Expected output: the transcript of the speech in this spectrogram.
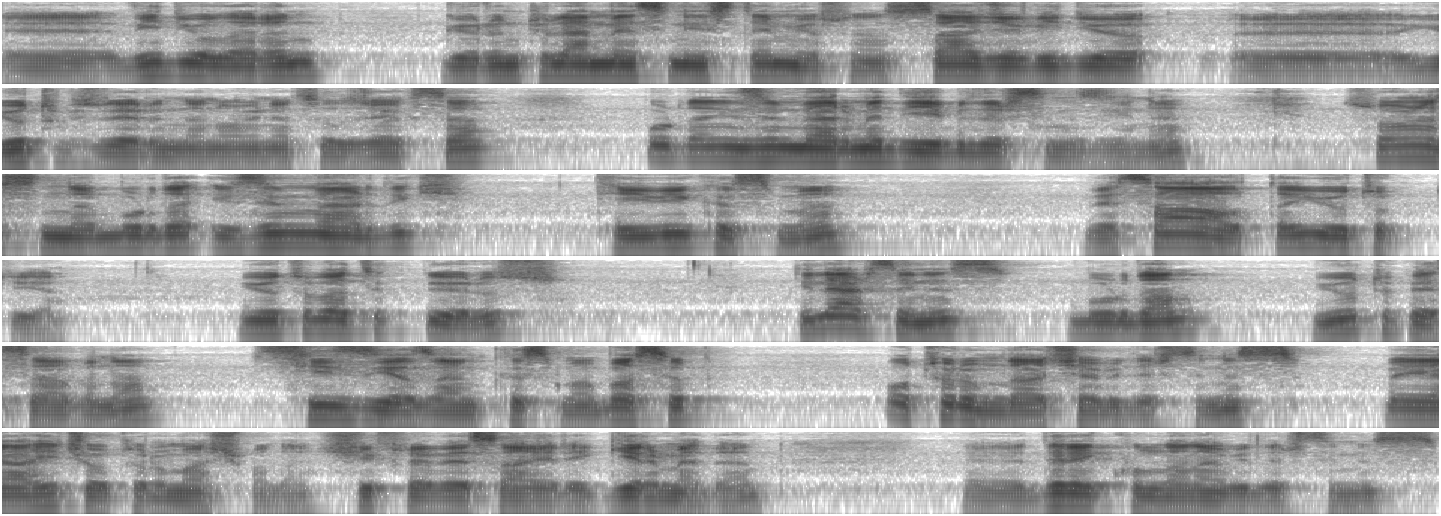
e, videoların görüntülenmesini istemiyorsanız sadece video e, YouTube üzerinden oynatılacaksa buradan izin verme diyebilirsiniz yine. Sonrasında burada izin verdik. TV kısmı ve sağ altta YouTube diyor. YouTube'a tıklıyoruz. Dilerseniz buradan YouTube hesabına siz yazan kısma basıp oturum da açabilirsiniz. Veya hiç oturum açmadan, şifre vesaire girmeden e, direkt kullanabilirsiniz.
